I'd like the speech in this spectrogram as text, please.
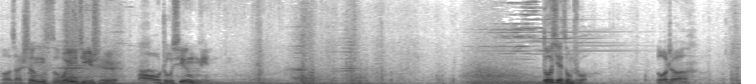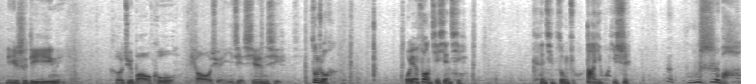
可在生死危机时保住性命。多谢宗主。罗正，你是第一名，可去宝库挑选一件仙器。宗主，我愿放弃仙器，恳请宗主答应我一事。不是吧？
